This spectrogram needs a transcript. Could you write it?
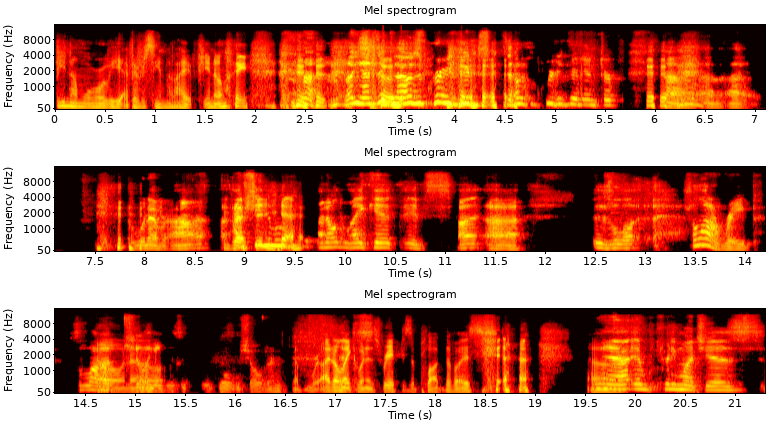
Vietnam War movie I've ever seen in my life." You know, like. oh yeah, so, that was a pretty good. That was a pretty good interp. Uh, uh, uh whatever. Uh, I've seen the movie. Yeah. I don't like it. It's uh, uh, there's a lot. There's a lot of rape a lot oh, of killing no. people and children. I don't it's, like when his rape is a plot device. uh, yeah, it pretty much is.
